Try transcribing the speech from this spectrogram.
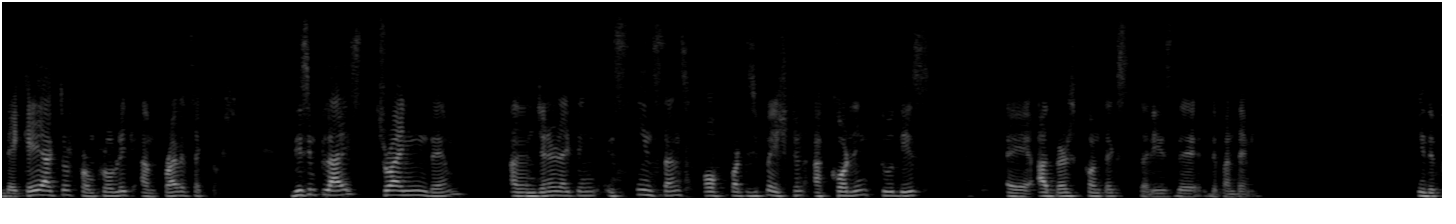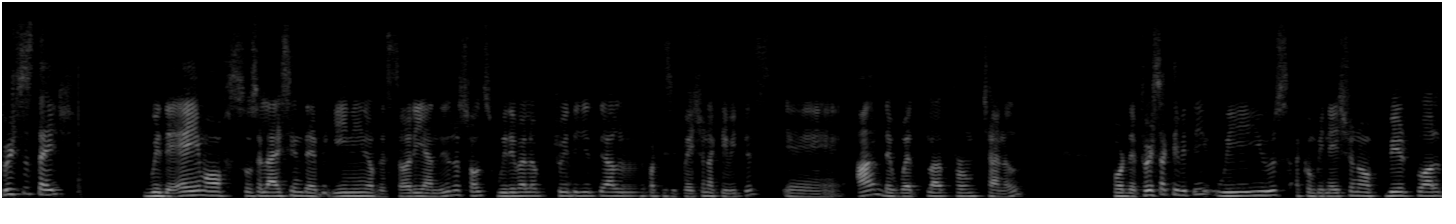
the key actors from public and private sectors. This implies training them and generating instance of participation according to this uh, adverse context that is the, the pandemic. In the first stage, with the aim of socializing the beginning of the study and the results, we developed three digital participation activities uh, and the web platform channel. For the first activity, we use a combination of virtual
